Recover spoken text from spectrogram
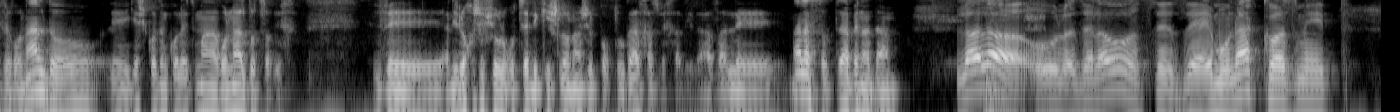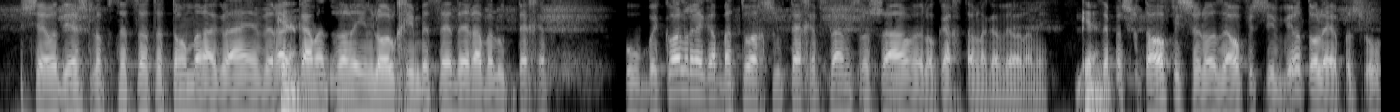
ורונלדו, אה, יש קודם כל את מה רונלדו צריך. ואני לא חושב שהוא רוצה בכישלונה של פורטוגל חס וחלילה, אבל מה לעשות, זה הבן אדם. לא, לא, הוא, לא- זה לא הוא עושה, זה אמונה קוסמית שעוד יש לו פצצות אטום ברגליים, ורק כן. כמה דברים לא הולכים בסדר, אבל הוא תכף, הוא בכל רגע בטוח שהוא תכף שם שלושה ולוקח אותם לגביע העולמי. כן, זה פשוט האופי שלו, זה האופי שהביא אותו לאיפשהו.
